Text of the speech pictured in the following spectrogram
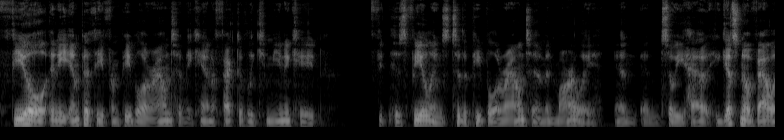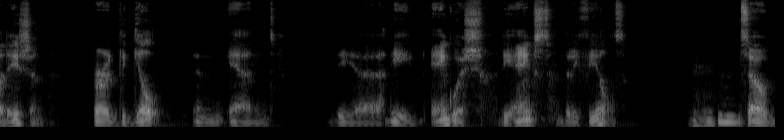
feel any empathy from people around him he can't effectively communicate f- his feelings to the people around him and marley and and so he ha- he gets no validation for the guilt and and the uh, the anguish the angst that he feels Mhm. Mhm. so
